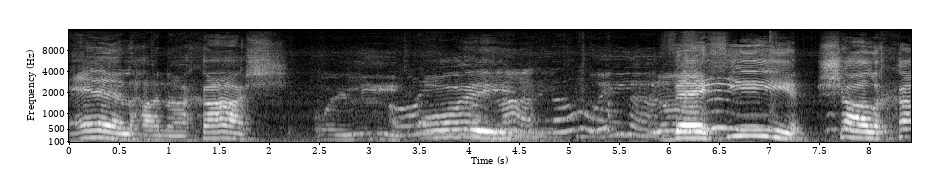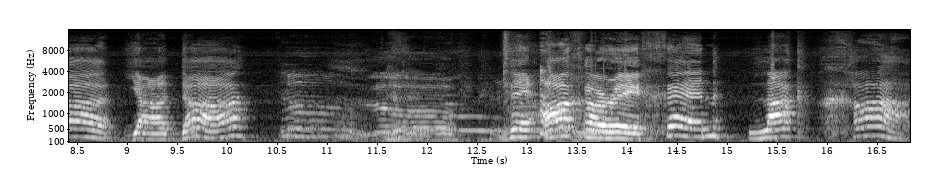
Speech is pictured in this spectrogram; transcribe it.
אל הנחש. אוי. והיא שלחה ידה. ואחרי כן לקחה.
